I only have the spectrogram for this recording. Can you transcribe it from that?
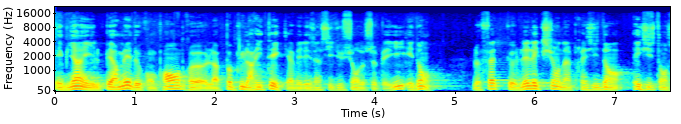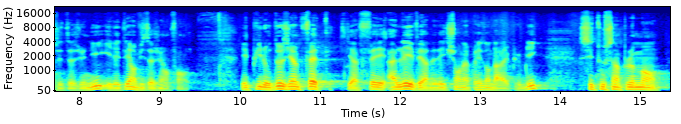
eh bien, il permet de comprendre euh, la popularité qu'avaient les institutions de ce pays et donc le fait que l'élection d'un président existant aux États-Unis, il était envisagé en France. Et puis le deuxième fait qui a fait aller vers l'élection d'un président de la République, c'est tout simplement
